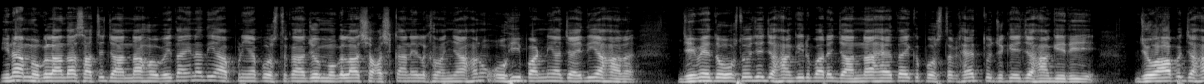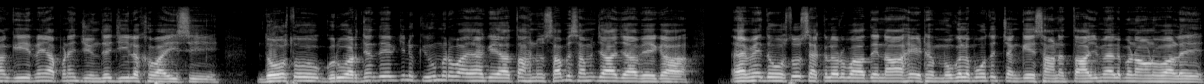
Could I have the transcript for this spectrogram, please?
ਇਹਨਾਂ ਮੁਗਲਾਂ ਦਾ ਸੱਚ ਜਾਣਨਾ ਹੋਵੇ ਤਾਂ ਇਹਨਾਂ ਦੀਆਂ ਆਪਣੀਆਂ ਪੁਸਤਕਾਂ ਜੋ ਮੁਗਲਾਂ ਸ਼ਾਸਕਾਂ ਨੇ ਲਿਖਵਾਈਆਂ ਹਨ, ਉਹੀ ਪੜ੍ਹਨੀਆਂ ਚਾਹੀਦੀਆਂ ਹਨ। ਜਿਵੇਂ ਦੋਸਤੋ, ਜੇ ਜਹਾਂਗੀਰ ਬਾਰੇ ਜਾਣਨਾ ਹੈ ਤਾਂ ਇੱਕ ਪੁਸਤਕ ਹੈ ਤੁਜਕੇ ਜਹਾਂਗੀਰੀ, ਜੋ ਆਪ ਜਹਾਂਗੀਰ ਨੇ ਆਪਣੇ ਜਿਉਂਦੇ ਜੀ ਲਿਖਵਾਈ ਸੀ। ਦੋਸਤੋ, ਗੁਰੂ ਅਰਜਨ ਦੇਵ ਜੀ ਨੂੰ ਕਿਉਂ ਮਰਵਾਇਆ ਗਿਆ? ਤੁਹਾਨੂੰ ਸਭ ਸਮਝ ਆ ਜਾਵੇਗਾ। ਐਵੇਂ ਦੋਸਤੋ ਸੈਕੂਲਰਵਾਦ ਦੇ ਨਾਂ ਹੇਠ ਮੁਗਲ ਬਹੁਤ ਚੰਗੇ ਸਨ, ਤਾਜ ਮਹਿਲ ਬਣਾਉਣ ਵਾਲੇ।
